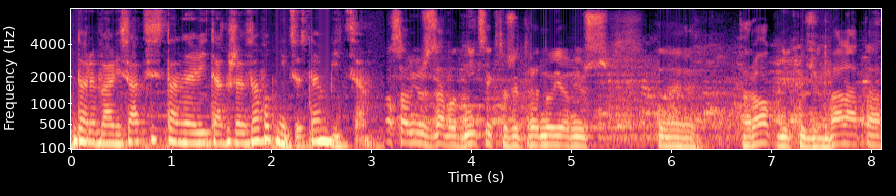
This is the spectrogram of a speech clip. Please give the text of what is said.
Do rywalizacji stanęli także zawodnicy z Dębicy. To są już zawodnicy, którzy trenują już e, rok, niektórzy dwa lata.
